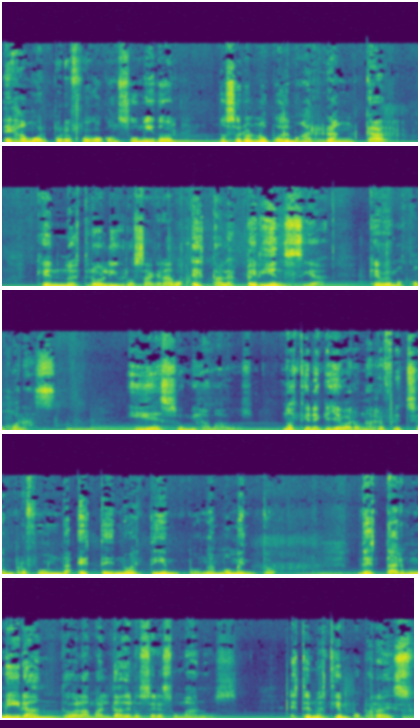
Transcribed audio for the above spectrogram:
es amor por el fuego consumidor, nosotros no podemos arrancar en nuestro libro sagrado está la experiencia que vemos con Jonás. Y eso, mis amados, nos tiene que llevar a una reflexión profunda. Este no es tiempo, no es momento de estar mirando a la maldad de los seres humanos. Este no es tiempo para eso.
